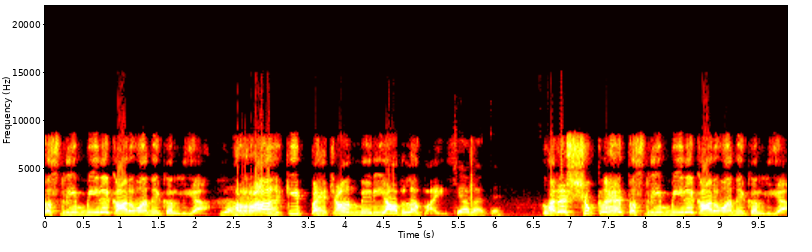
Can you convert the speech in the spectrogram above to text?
तस्लीम मीरे कारवा ने कर लिया। राह की पहचान मेरी आबला पाई। क्या बात है? अरे शुक्र है तस्लीम मीरे कारवा ने कर लिया।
